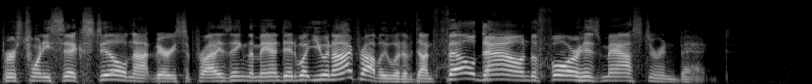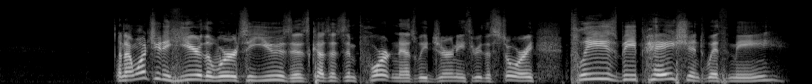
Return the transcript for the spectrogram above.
Verse 26, still not very surprising. The man did what you and I probably would have done fell down before his master and begged. And I want you to hear the words he uses because it's important as we journey through the story. Please be patient with me.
